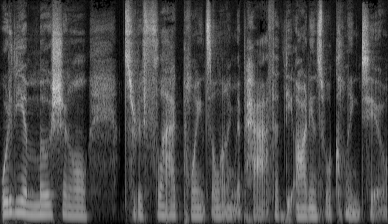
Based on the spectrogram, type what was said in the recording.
What are the emotional sort of flag points along the path that the audience will cling to?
